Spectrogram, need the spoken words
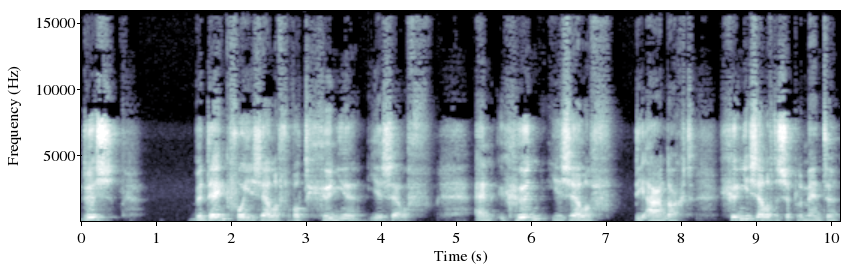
Dus bedenk voor jezelf, wat gun je jezelf? En gun jezelf die aandacht. Gun jezelf de supplementen.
